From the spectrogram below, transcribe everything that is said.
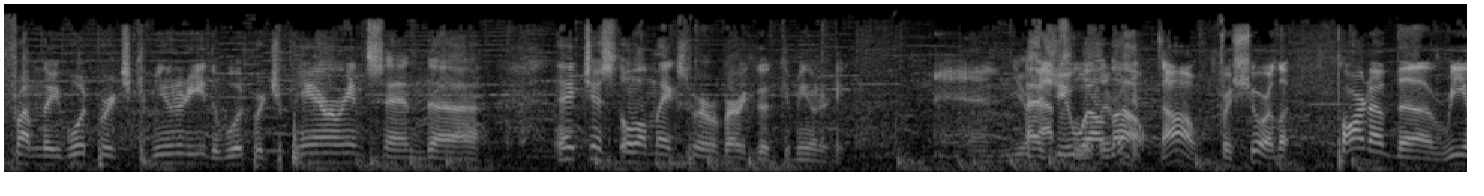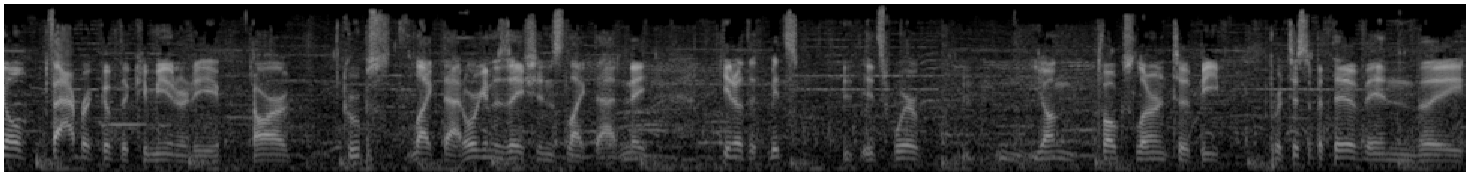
from the Woodbridge community, the Woodbridge parents, and uh, it just all makes for a very good community. And you're As you well know. right. Oh, for sure. Look, part of the real fabric of the community are groups like that, organizations like that, and they, you know, it's it's where young folks learn to be participative in the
